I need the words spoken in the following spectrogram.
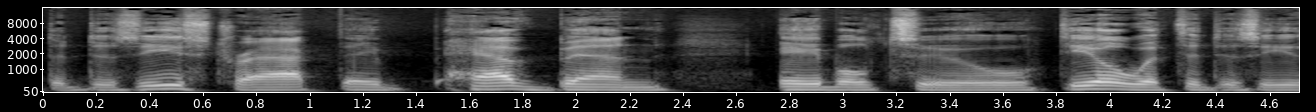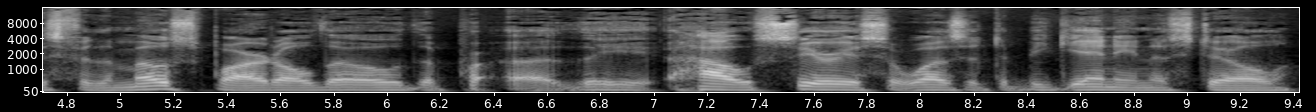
the disease track, they have been able to deal with the disease for the most part, although the, uh, the how serious it was at the beginning is still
